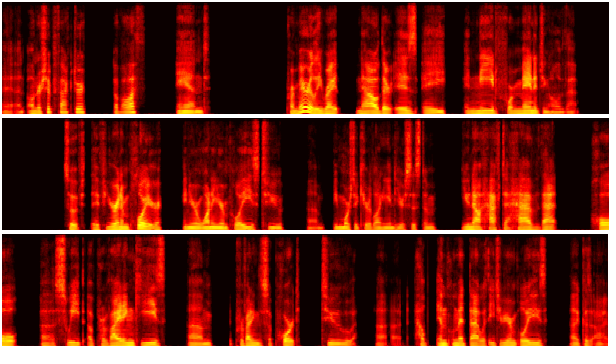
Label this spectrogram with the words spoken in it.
an ownership factor of auth. And primarily, right now, there is a, a need for managing all of that. So if, if you're an employer and you're wanting your employees to um, be more secure logging into your system, you now have to have that whole uh, suite of providing keys, um, providing the support to uh, help implement that with each of your employees. Because uh,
